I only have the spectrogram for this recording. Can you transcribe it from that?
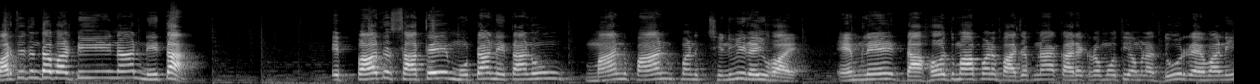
ભારતીય જનતા પાર્ટીના નેતા એ પદ સાથે મોટા નેતાનું માન પાન પણ છીનવી રહ્યું હોય. એમને દાહોદમાં પણ ભાજપના કાર્યક્રમોથી હમણાં દૂર રહેવાની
